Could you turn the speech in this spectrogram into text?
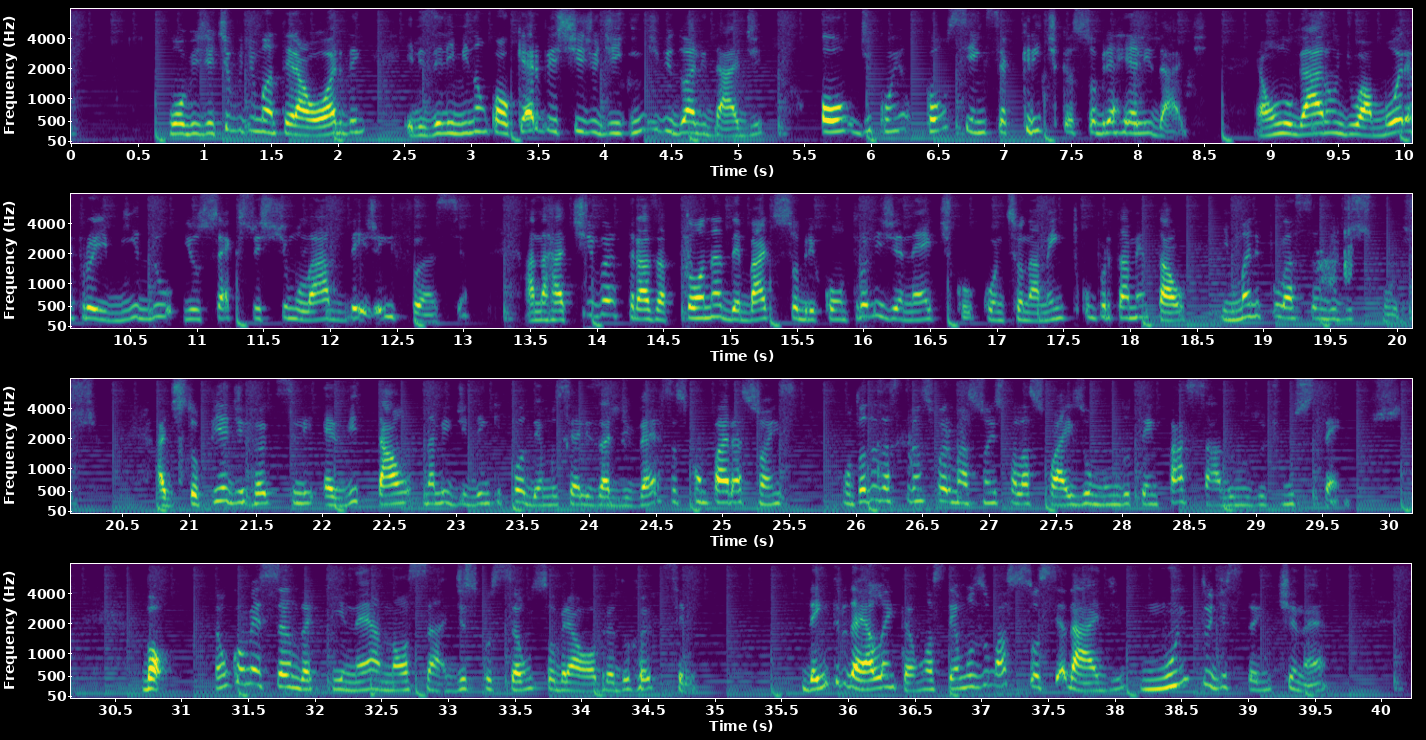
Com o objetivo de manter a ordem, eles eliminam qualquer vestígio de individualidade ou de consciência crítica sobre a realidade. É um lugar onde o amor é proibido e o sexo estimulado desde a infância. A narrativa traz à tona debates sobre controle genético, condicionamento comportamental e manipulação do discurso. A distopia de Huxley é vital na medida em que podemos realizar diversas comparações com todas as transformações pelas quais o mundo tem passado nos últimos tempos. Bom, então começando aqui né, a nossa discussão sobre a obra do Huxley. Dentro dela, então, nós temos uma sociedade muito distante, né?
